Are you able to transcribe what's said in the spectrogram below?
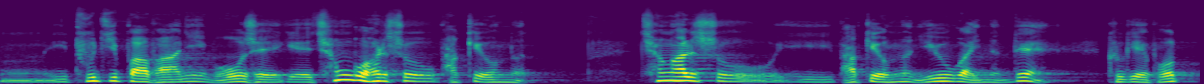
음, 이두 지파 반이 모세에게 청구할 수밖에 없는 청할 수밖에 없는 이유가 있는데 그게 곧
